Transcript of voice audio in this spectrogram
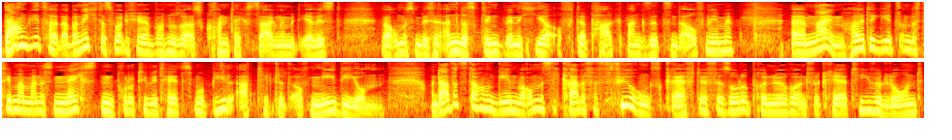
Darum geht's heute aber nicht. Das wollte ich euch einfach nur so als Kontext sagen, damit ihr wisst, warum es ein bisschen anders klingt, wenn ich hier auf der Parkbank sitzend aufnehme. Ähm, nein, heute geht's um das Thema meines nächsten Produktivitätsmobilartikels auf Medium. Und da wird es darum gehen, warum es sich gerade für Führungskräfte, für Solopreneure und für Kreative lohnt,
